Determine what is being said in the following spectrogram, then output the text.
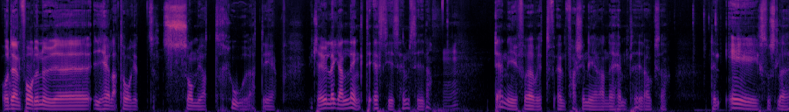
och Okej. den får du nu eh, i hela tåget som jag tror att det är. Vi kan ju lägga en länk till SJs hemsida. Mm. Den är ju för övrigt en fascinerande hemsida också. Den är så slö.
